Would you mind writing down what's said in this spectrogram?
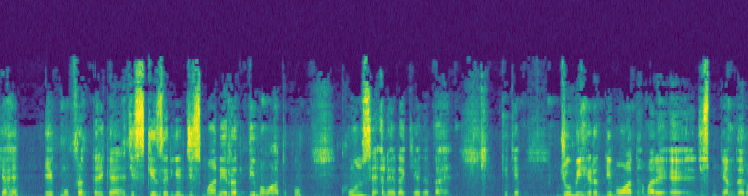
क्या है? एक मुफरत तरीका है जिसके ज़रिए जिस्मानी रद्दी मवाद को खून से अलहदा किया जाता है। ठीक है? जो भी रद्दी मवाद हमारे जिसम के अंदर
